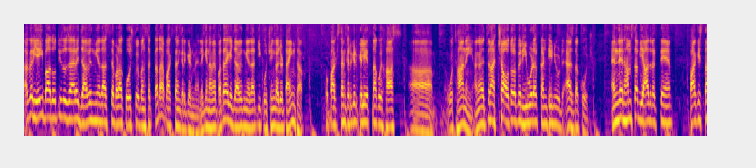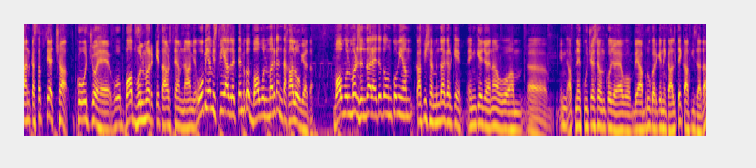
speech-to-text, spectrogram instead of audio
अगर यही बात होती तो ज़ाहिर है जावेद मियादाद से बड़ा कोच कोई बन सकता था पाकिस्तान क्रिकेट में। लेकिन हमें पता है कि जावेद मियादाद की कोचिंग का जो टाइम था वो पाकिस्तान क्रिकेट के लिए इतना कोई खास आ, वो था नहीं। अगर इतना अच्छा होता तो फिर he would have continued as the coach and then हम सब याद रखते हैं पाकिस्तान का सबसे अच्छा कोच जो है वो बॉब वुलमर के तौर से हम नाम वो भी हम इसलिए याद रखते हैं बिकॉज़ बॉब वुलमर का इंतकाल हो गया था। बॉब वुलमर ज़िंदा रहते तो उनको भी हम काफ़ी शर्मिंदा करके इनके जो है ना, वो हम इन अपने कूचे से उनको जो है वो बेआबरू करके निकालते काफ़ी ज़्यादा।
